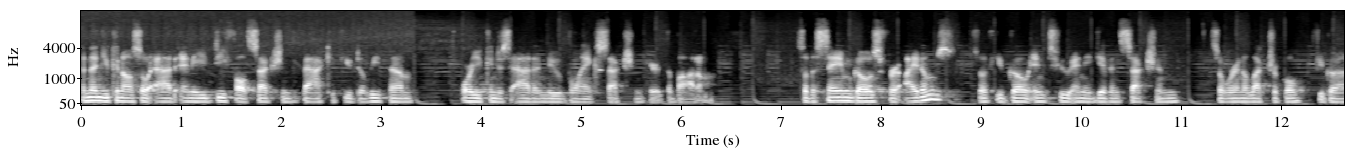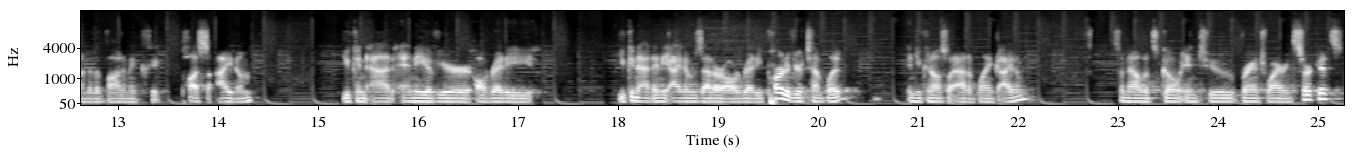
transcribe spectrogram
And then you can also add any default sections back if you delete them, or you can just add a new blank section here at the bottom. So the same goes for items. So if you go into any given section, so we're in electrical. If you go down to the bottom and click plus item, you can add any of your already, you can add any items that are already part of your template, and you can also add a blank item. So now let's go into branch wiring circuits.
